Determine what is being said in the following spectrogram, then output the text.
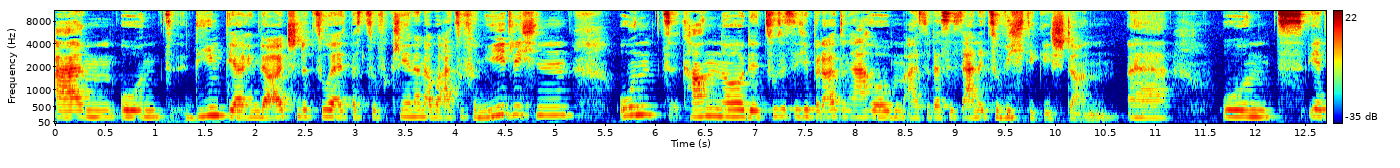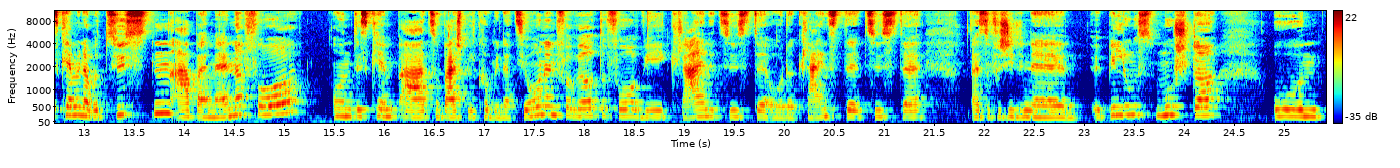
ähm, und dient ja im Deutschen dazu, etwas zu verkleinern, aber auch zu verniedlichen und kann noch die zusätzliche Bedeutung auch haben, also dass es auch nicht so wichtig ist dann. Äh, und jetzt kommen aber Zysten auch bei Männern vor und es kommt auch zum Beispiel Kombinationen von Wörtern vor, wie kleine Zyste oder kleinste Zyste, also verschiedene Bildungsmuster. Und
